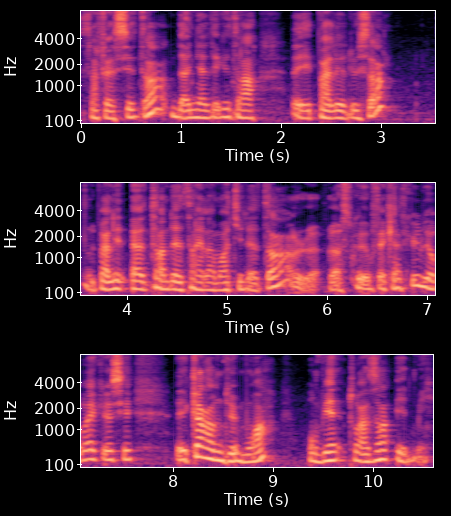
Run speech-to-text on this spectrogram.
Ça fait sept ans. Daniel eh, parlait de ça. Il parlait un temps de temps et la moitié du temps. Lorsque on fait calcul, il voit que c'est 42 mois ou bien trois ans et demi.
